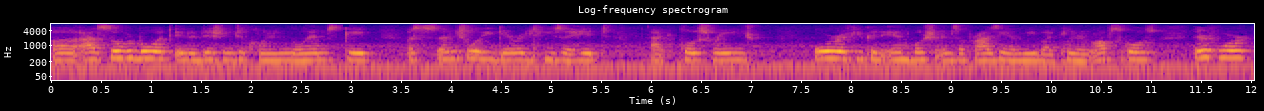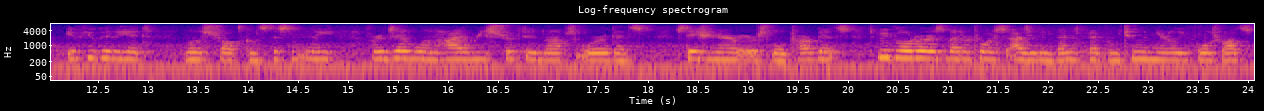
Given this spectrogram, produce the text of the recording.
Uh, as Silver Bullet, in addition to clearing the landscape, essentially guarantees a hit at close range, or if you can ambush and surprise the enemy by clearing obstacles. Therefore, if you can hit most shots consistently, for example in high restricted maps or against stationary or slow targets, Speed Loader is a better choice as you can benefit from two nearly full shots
